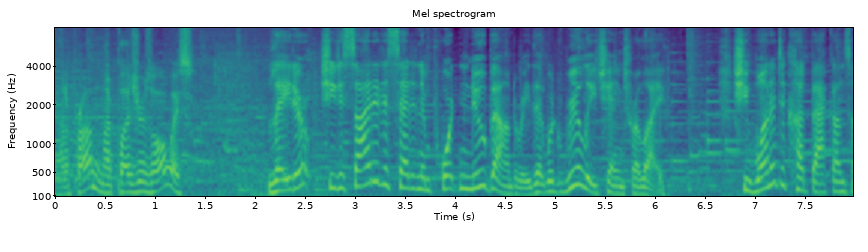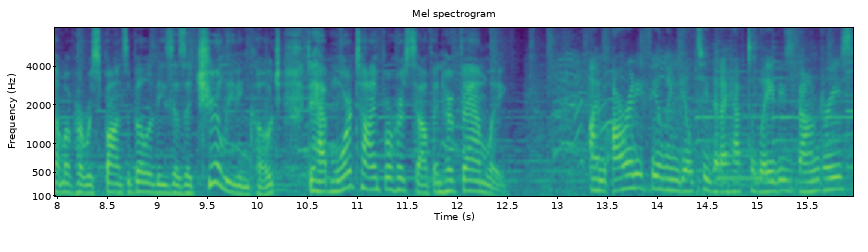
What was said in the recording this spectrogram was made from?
Not a problem. My pleasure as always. Later, she decided to set an important new boundary that would really change her life. She wanted to cut back on some of her responsibilities as a cheerleading coach to have more time for herself and her family. I'm already feeling guilty that I have to lay these boundaries.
